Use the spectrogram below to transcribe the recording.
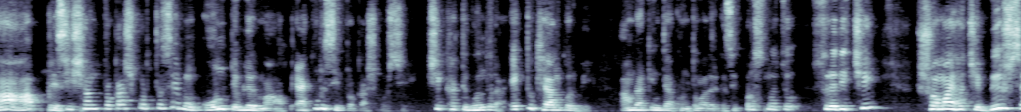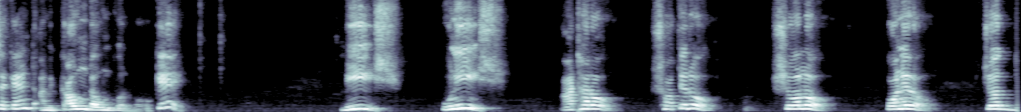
মাপ প্রেসিশন প্রকাশ করতেছে এবং কোন টেবিলের মাপ অ্যাকুরেসি প্রকাশ করছে? শিক্ষার্থী বন্ধুরা, একটু খেয়াল করবে। আমরা কিন্তু এখন তোমাদের কাছে প্রশ্ন ছুড়ে দিচ্ছি। সময় হচ্ছে বিশ সেকেন্ড, আমি কাউন্ট ডাউন করব ওকে বিশ, উনিশ, আঠারো, সতেরো, ষোলো, পনেরো, চোদ্দ,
